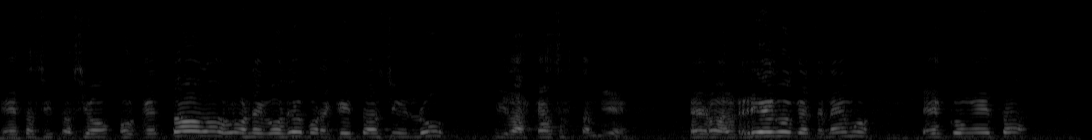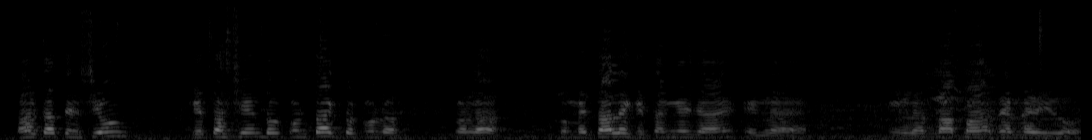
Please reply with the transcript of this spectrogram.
esta situación, porque todos los negocios por aquí están sin luz y las casas también. Pero el riesgo que tenemos es con esta alta tensión que está haciendo contacto con los, con, con metales que están allá en la, en la tapa del medidor.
